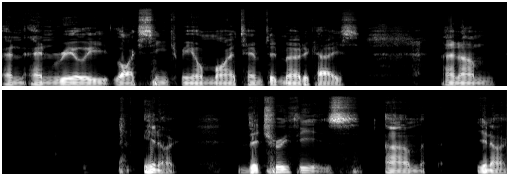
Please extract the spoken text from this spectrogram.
and and really like sink me on my attempted murder case. And um, you know, the truth is, um, you know,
